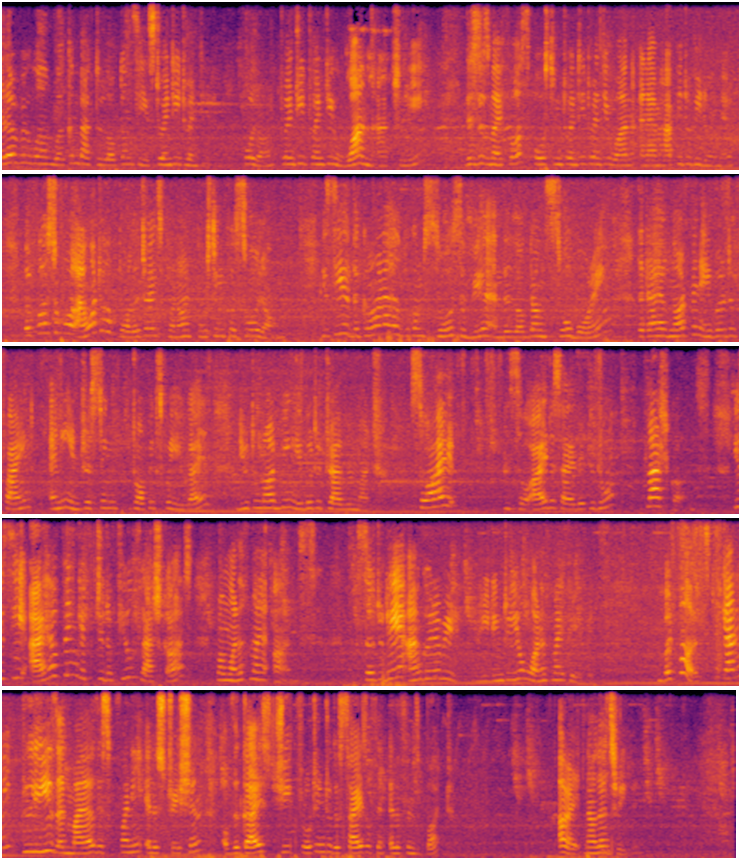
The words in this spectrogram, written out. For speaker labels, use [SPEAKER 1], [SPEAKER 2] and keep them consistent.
[SPEAKER 1] Hello everyone, welcome back to Lockdown Series 2020. Hold on, 2021 actually. This is my first post in 2021 and I'm happy to be doing it. But first of all, I want to apologize for not posting for so long. You see, the corona has become so severe and the lockdown so boring that I have not been able to find any interesting topics for you guys due to not being able to travel much. So I so I decided to do flashcards. You see, I have been gifted a few flashcards from one of my aunts. So today I'm going to be reading to you one of my favorites. But first, can we please admire this funny illustration of the guy's cheek floating to the size of an elephant's butt? Alright, now let's read it.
